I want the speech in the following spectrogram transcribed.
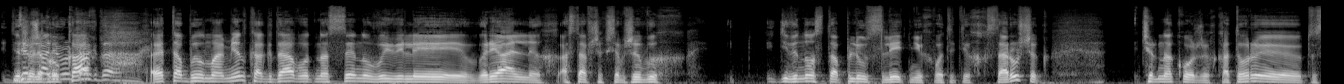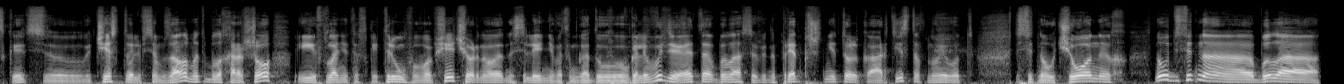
держали, держали в руках. В руках да. Это был момент, когда вот на сцену вывели реальных, оставшихся в живых 90 плюс летних вот этих старушек, чернокожих, которые, так сказать, э, чествовали всем залом. Это было хорошо. И в плане, так сказать, триумфа вообще черного населения в этом году в Голливуде это было особенно приятно, потому что не только артистов, но и вот действительно ученых. Ну, действительно, было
